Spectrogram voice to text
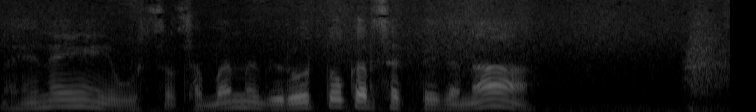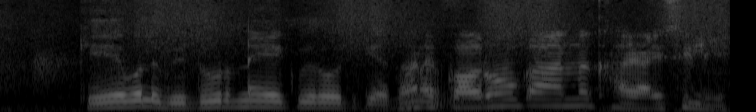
नहीं नहीं उस समय में विरोध तो कर सकते थे ना। केवल विदुर ने एक विरोध किया था कौरवों का अन्न खाया इसीलिए।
